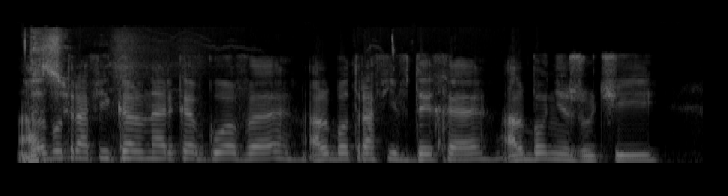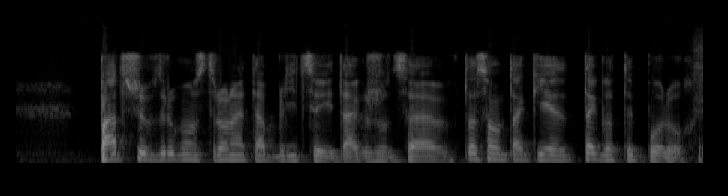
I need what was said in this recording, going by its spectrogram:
Albo trafi kelnerkę w głowę, albo trafi w dychę, albo nie rzuci. Patrzy w drugą stronę tablicy i tak rzuca. To są takie tego typu ruchy.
